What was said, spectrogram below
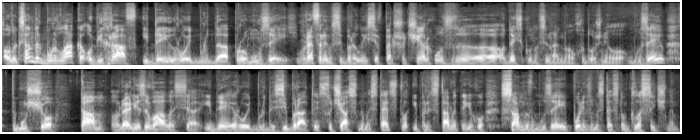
Олександр Бурлака обіграв ідею Ройтбурда про музей. Референси бралися в першу чергу з е, Одеського національного художнього музею, тому що. Там реалізувалася ідея Ройтбурда зібрати сучасне мистецтво і представити його саме в музеї поряд з мистецтвом класичним.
